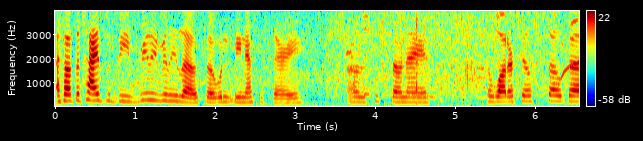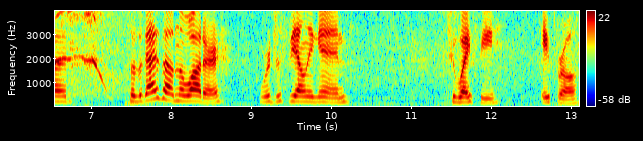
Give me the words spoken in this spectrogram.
I thought the tides would be really, really low, so it wouldn't be necessary. Oh, this is so nice. The water feels so good. So the guys out in the water, we're just yelling in to wifey, April,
